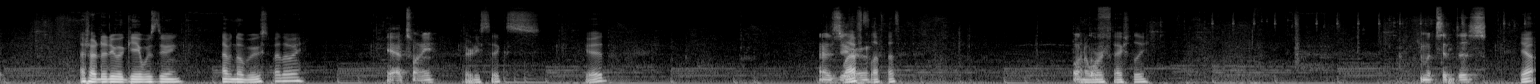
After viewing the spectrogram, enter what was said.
it. I tried to do what Gabe was doing. I have no boost, by the way. Yeah, 20. 36. Good. Have zero. Left, left, left. What Kinda works actually. I'm gonna tip this. Yeah.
